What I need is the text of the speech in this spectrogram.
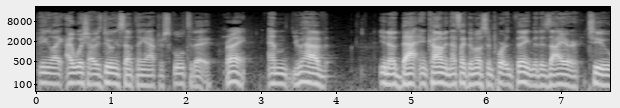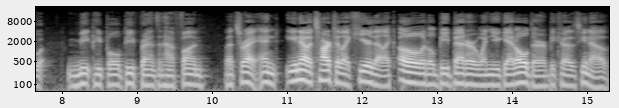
being like, "I wish I was doing something after school today." Right. and you have you know that in common that's like the most important thing the desire to meet people be friends and have fun That's right. And you know, it's hard to like hear that like, oh, it'll be better when you get older because, you know,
